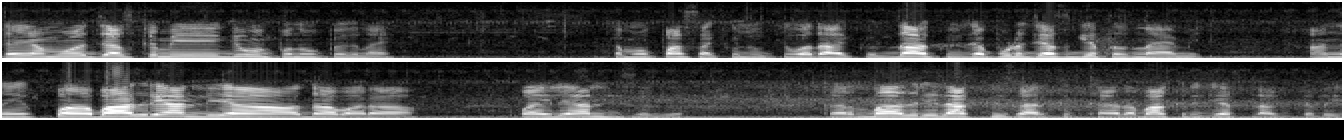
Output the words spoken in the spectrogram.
त्याच्यामुळे जास्त कमी घेऊन पण उपयोग नाही. त्यामुळे पाच सहा किलो किंवा दहा किलो दहा किलोच्या पुढे जास्त घेतच नाही आम्ही. आणि प बाजरी आणली या दहा बारा. पहिले आणली सगळं. कारण बाजरी लागते सारखीच खायला भाकरी जास्त लागते ते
